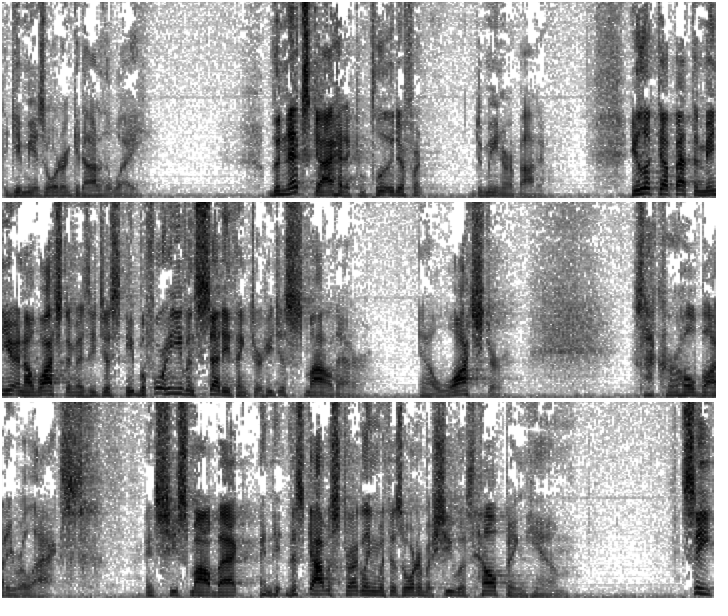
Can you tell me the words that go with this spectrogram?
to give me his order and get out of the way. The next guy had a completely different demeanor about him. He looked up at the menu, and I watched him as he just, he, before he even said anything to her, he just smiled at her. And I watched her. It's like her whole body relaxed. And she smiled back, and this guy was struggling with his order, but she was helping him. See,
